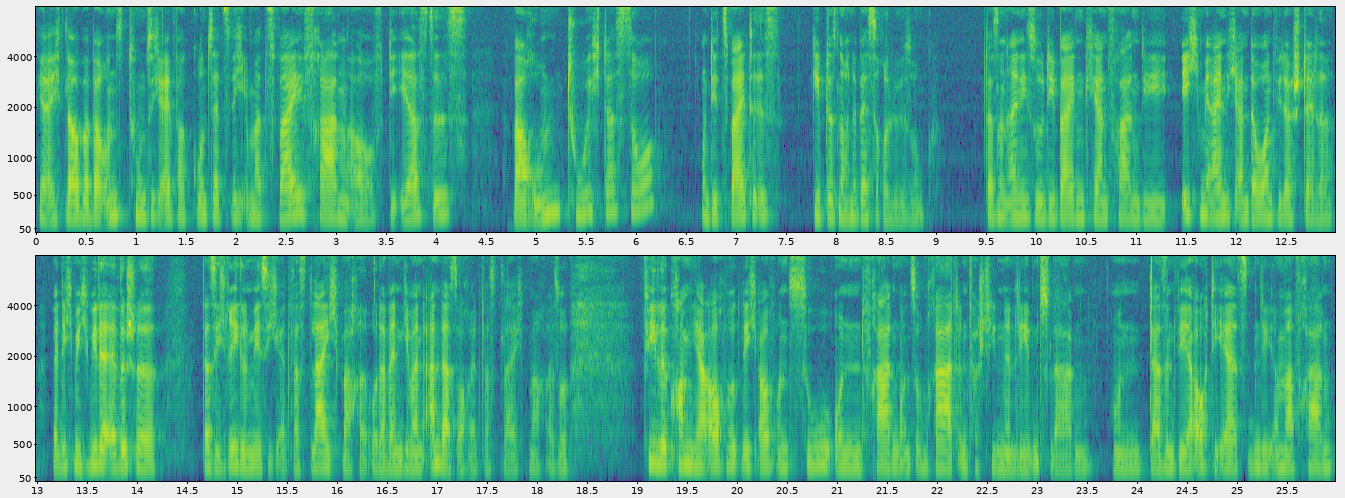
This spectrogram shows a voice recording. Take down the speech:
Ja, ich glaube, bei uns tun sich einfach grundsätzlich immer zwei Fragen auf. Die erste ist, warum tue ich das so? Und die zweite ist, gibt es noch eine bessere Lösung? Das sind eigentlich so die beiden Kernfragen, die ich mir eigentlich andauernd wieder stelle. Wenn ich mich wieder erwische, dass ich regelmäßig etwas gleich mache oder wenn jemand anders auch etwas gleich macht. Also viele kommen ja auch wirklich auf uns zu und fragen uns um Rat in verschiedenen Lebenslagen. Und da sind wir ja auch die Ersten, die immer fragen,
